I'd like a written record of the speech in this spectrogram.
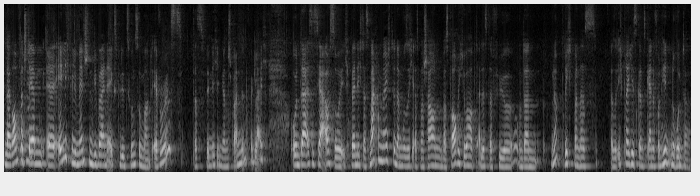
einer Raumfahrt sterben äh, ähnlich viele Menschen wie bei einer Expedition zum Mount Everest. Das finde ich einen ganz spannenden Vergleich. Und da ist es ja auch so, ich, wenn ich das machen möchte, dann muss ich erstmal schauen, was brauche ich überhaupt alles dafür. Und dann ne, bricht man das also ich breche es ganz gerne von hinten runter.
